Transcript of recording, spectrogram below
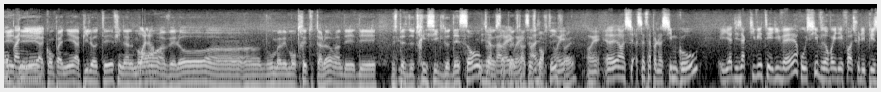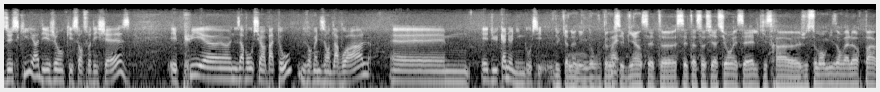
aider, accompagner à piloter finalement un vélo. vous m'avez montré tout à l'heure hein, des, espèces de tricycles de descente. ça peut être assez sportif. Oui, euh, ça s'appelle un Simgo. Il y a des activités l'hiver aussi. Vous envoyez des fois sur les pistes de ski, hein, des gens qui sont sur des chaises. Et puis euh, nous avons aussi un bateau, nous organisons de la voile euh, et du canyoning aussi. Du canyoning, donc vous connaissez bien cette, euh, cette, association et c'est elle qui sera justement mise en valeur par,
